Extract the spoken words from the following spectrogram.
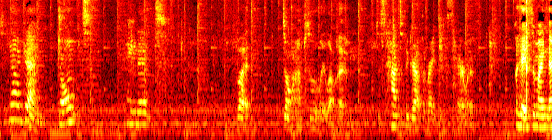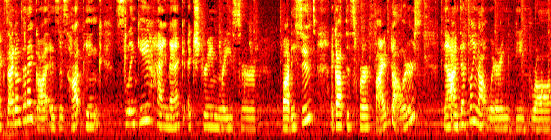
So yeah, again, don't hate it, but don't absolutely love it. Just had to figure out the right things to pair with. Okay, so my next item that I got is this hot pink slinky high neck extreme racer bodysuit. I got this for $5. Now, I'm definitely not wearing the bra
